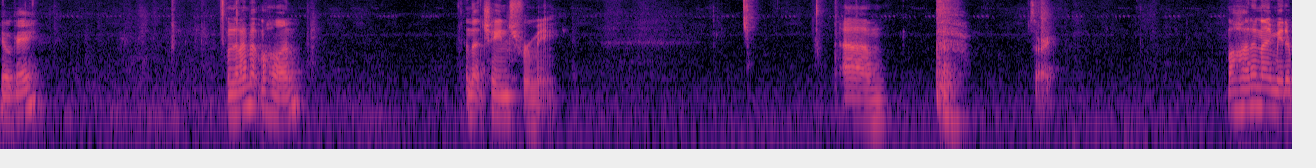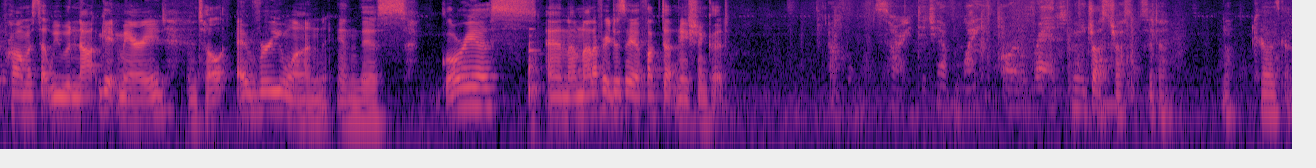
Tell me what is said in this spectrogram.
you okay? And then I met Mahan, and that changed for me. Um, sorry. Mahan and I made a promise that we would not get married until everyone in this glorious, and I'm not afraid to say a fucked up nation could. Oh, sorry. Did you have white or red? No, just, just, sit down. No, Caroline's got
